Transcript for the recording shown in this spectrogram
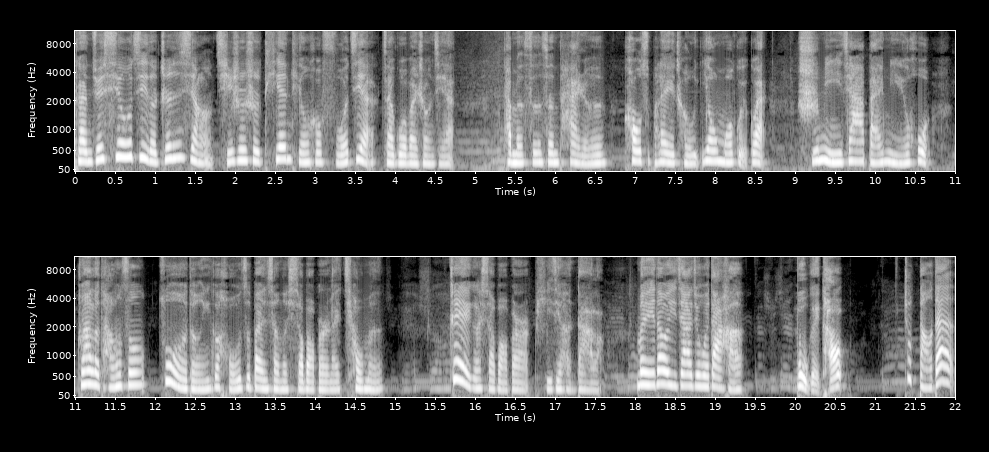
感觉《西游记》的真相其实是天庭和佛界在过万圣节，他们纷纷派人 cosplay 成妖魔鬼怪，十米一家，百米一户。抓了唐僧，坐等一个猴子扮相的小宝贝儿来敲门。这个小宝贝儿脾气很大了，每到一家就会大喊：“不给糖，就捣蛋。”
